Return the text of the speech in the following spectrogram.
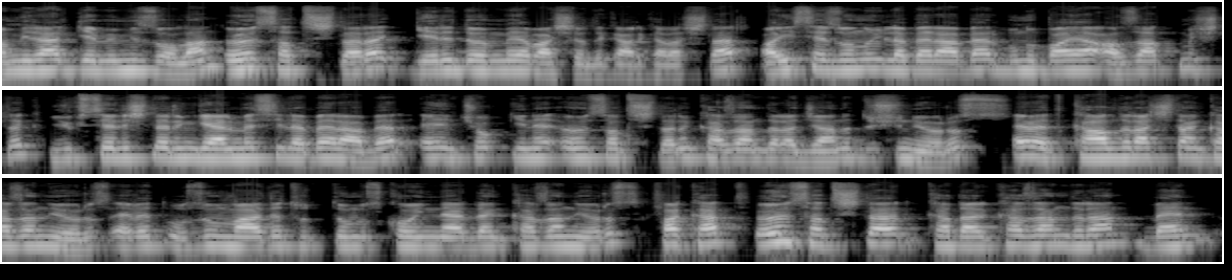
amiral gemimiz olan ön satışlara geri dönmeye başladık arkadaşlar. Ayı sezonuyla beraber bunu bayağı azaltmıştık. Yükselişlerin gelmesiyle beraber en çok yine ön satışların kazandıracağını düşünüyoruz. Evet kaldıraçtan kazanıyoruz. Evet uzun vade tuttuğumuz coinlerden kazanıyoruz. Fakat ön satışlar kadar kazandıran ben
